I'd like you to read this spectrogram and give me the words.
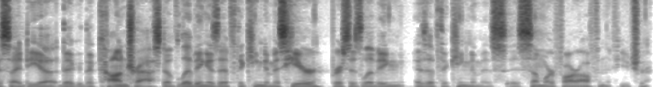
this idea, the the contrast of living as if the kingdom is here versus living as if the kingdom is is somewhere far off in the future.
